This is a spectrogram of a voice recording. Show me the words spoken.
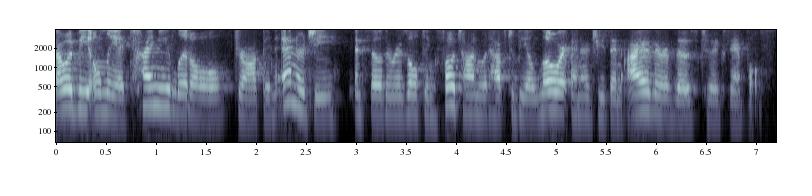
That would be only a tiny little drop in energy. And so the resulting photon would have to be a lower energy than either of those two examples.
